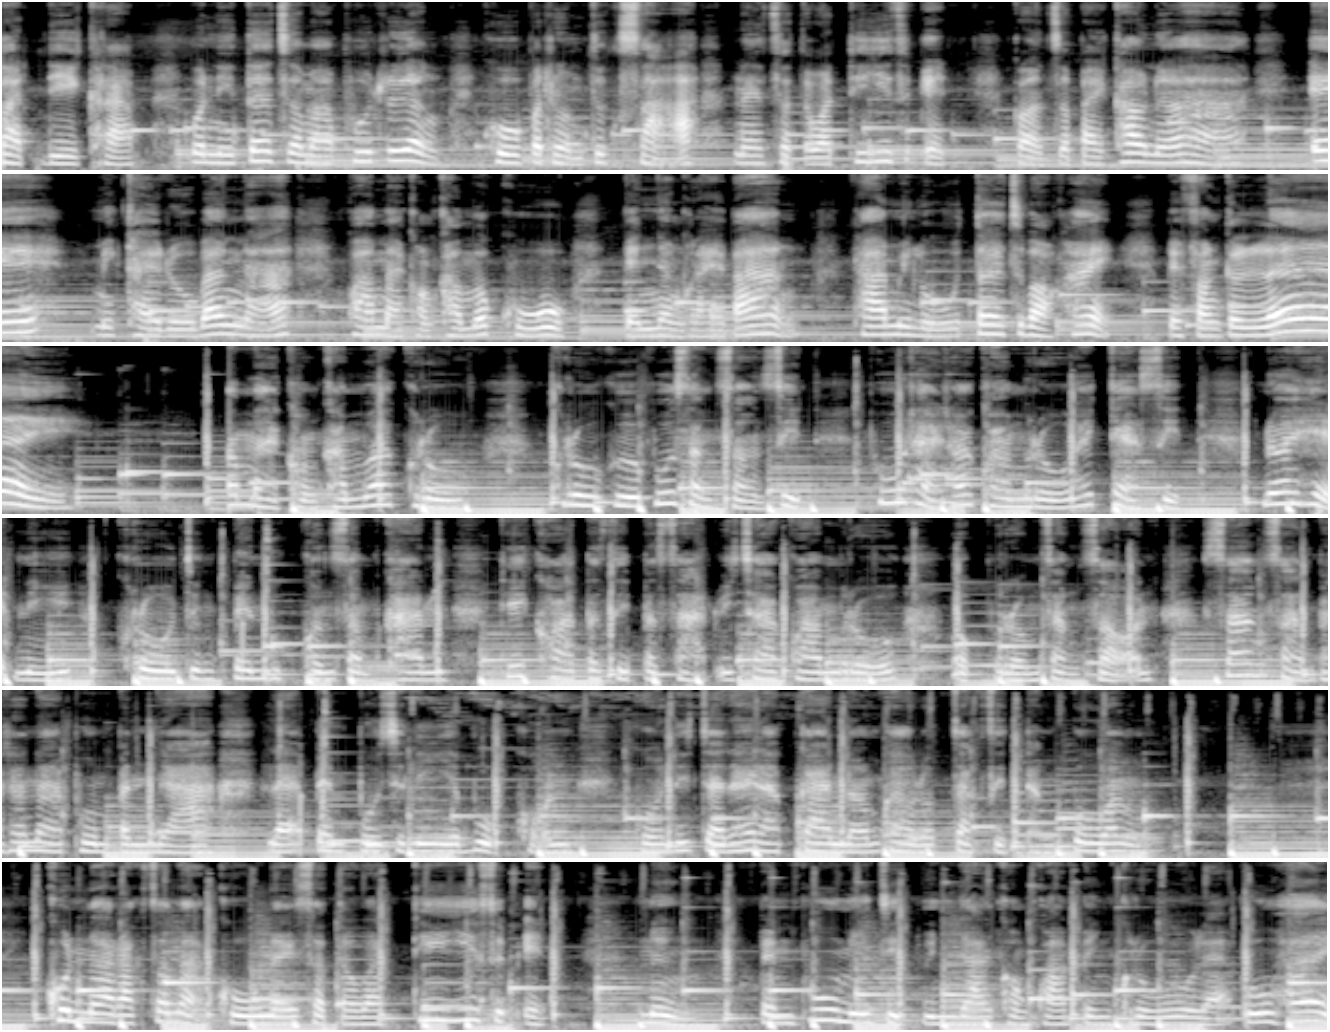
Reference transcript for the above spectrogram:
วัสดีครับ วันนี้เต้จะมาพูดเรื่องครูประถมศึกษาในศตวรรษที่ 21 ก่อนจะไปเข้าเนื้อหา เอ๊ะ มีใครรู้บ้างนะ ความหมายของคำว่าครูเป็นอย่างไรบ้าง ถ้าไม่รู้เต้จะบอกให้ ไปฟังกันเลย ความหมายของคำว่าครู ครูคือผู้สั่งสอนสิทธิ์ ผู้ถ่ายทอดความรู้ให้แก่สิทธิ์ด้วยเหตุนี้ ครูจึงเป็นบุคคลสำคัญที่คอยประสิทธิ์ประสาทวิชาความรู้ อบรมสั่งสอน สร้างสารรค์พัฒนาภูมิปัญญา และเป็นปูชนียบุคคล ควรที่จะได้รับการน้อมเคารพจากสิทธิ์ทั้งปวง คุณลักษณะครูในศตวรรษที่ 21 1. เป็นผู้มีจิตวิญญาณของความเป็นครูและผู้ให้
